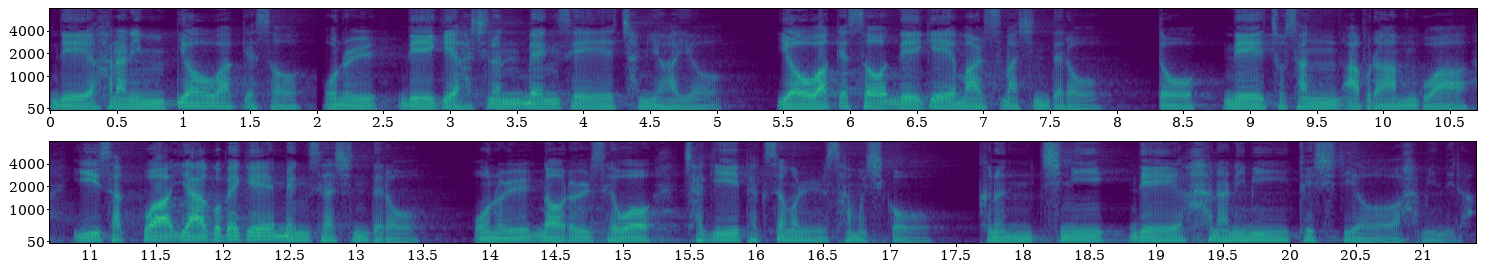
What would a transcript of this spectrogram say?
내 하나님 여호와께서 오늘 내게 하시는 맹세에 참여하여 여호와께서 내게 말씀하신 대로 또 내 조상 아브라함과 이삭과 야곱에게 맹세하신 대로 오늘 너를 세워 자기 백성을 삼으시고 그는 친히 내 하나님이 되시려 함이니라.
